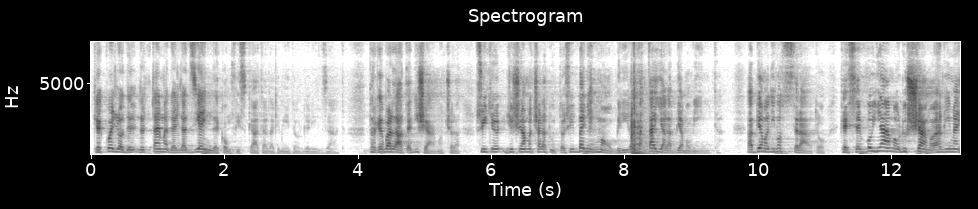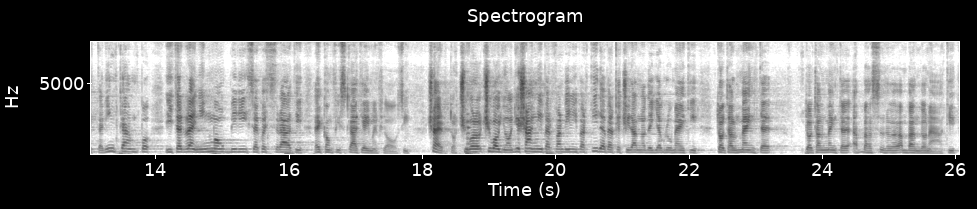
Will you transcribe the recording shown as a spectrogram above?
che è quello de, del tema delle aziende confiscate alla criminalità organizzata. Perché guardate, diciamocela, sui, diciamocela tutta, sui beni immobili la battaglia l'abbiamo vinta. Abbiamo dimostrato che se vogliamo riusciamo a rimettere in campo i terreni immobili sequestrati e confiscati ai mafiosi. Certo, ci, vogliono dieci anni per farli ripartire perché ci danno degli agrumeti totalmente, totalmente abbandonati.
